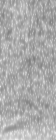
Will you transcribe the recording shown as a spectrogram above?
Whoa!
